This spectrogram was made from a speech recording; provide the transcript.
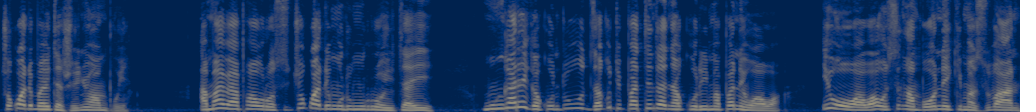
Chokwadi maita zvenyu ambuya. Amai vapaurosi chokwadi muri muroi chaiye mungarega kundiudza kuti patenda nyakurima pane hwawa iwo hwawa husingambooneki mazuva ano.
